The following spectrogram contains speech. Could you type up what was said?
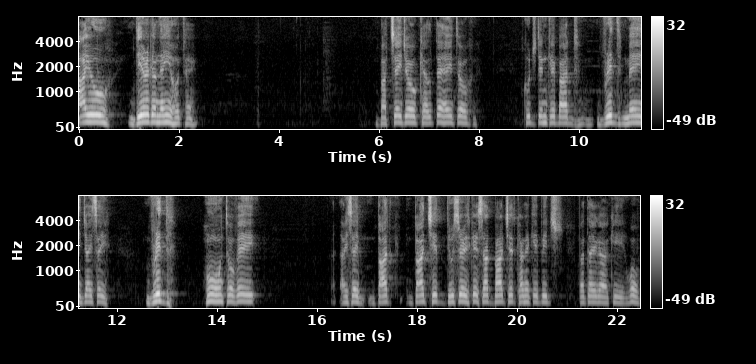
आयु दीर्घ नहीं होते बच्चे जो खेलते हैं तो कुछ दिन के बाद वृद्ध में जैसे वृद्ध हूँ तो वे ऐसे बात, बातचीत, दूसरे के साथ बातचीत करने के बीच बताएगा कि वो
